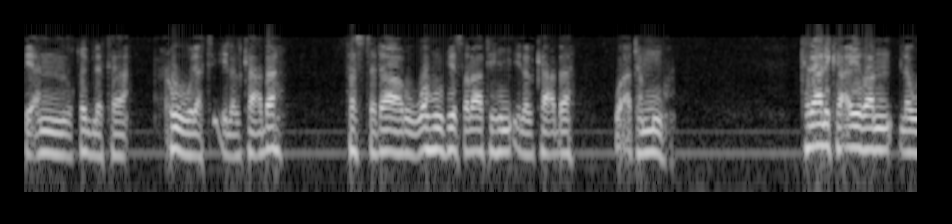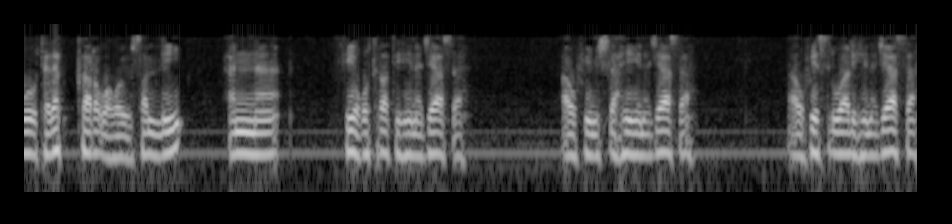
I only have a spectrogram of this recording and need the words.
بأن القبلة حولت إلى الكعبة فاستداروا وهم في صلاتهم إلى الكعبة وأتموها. كذلك أيضا لو تذكر وهو يصلي أن في غترته نجاسة أو في مشلحه نجاسة أو في سرواله نجاسة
